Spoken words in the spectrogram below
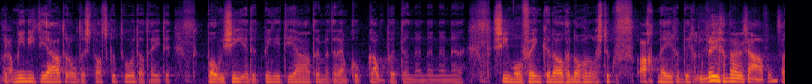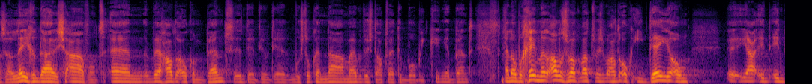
Het mini-theater onder het stadskantoor. Dat heette Poëzie in het mini-theater met Remco Kampert en, en, en, en, Simon Vinkenoog en nog, nog een stuk of acht, negen dicht Een legendarische avond. het was een legendarische avond. En we hadden ook een band. Die moest ook een naam hebben. Dus dat werd de Bobby King Band. En op een gegeven moment, alles wat, wat we, we hadden ook ideeën om ja, in, in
